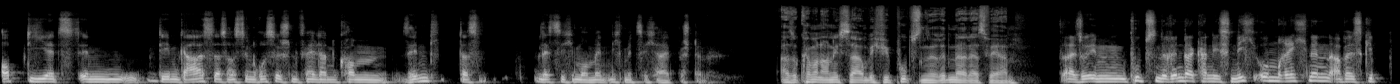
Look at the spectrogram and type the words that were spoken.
Ob die jetzt in dem Gas, das aus den russischen Feldern kommen, sind, das lässt sich im Moment nicht mit Sicherheit bestimmen. Also kann man auch nicht sagen, wie viel pupsende Rinder das wären. Also in pupsende Rinder kann ich es nicht umrechnen, aber es gibt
